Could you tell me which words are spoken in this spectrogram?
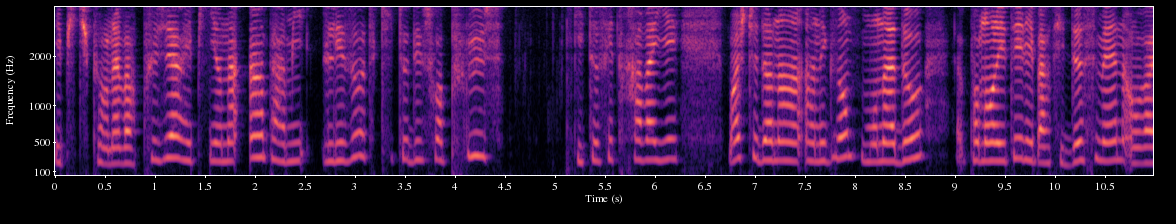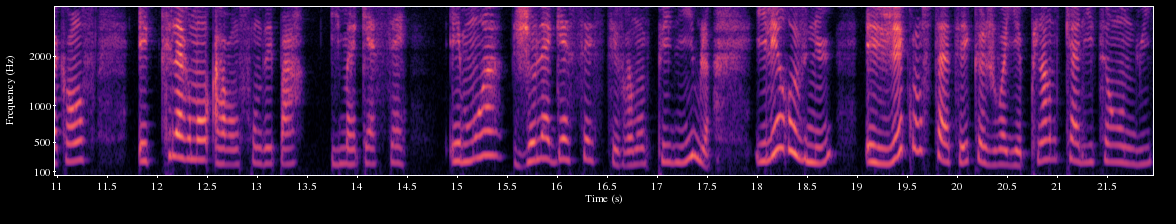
et puis tu peux en avoir plusieurs, et puis il y en a un parmi les autres qui te déçoit plus, qui te fait travailler. Moi, je te donne un, un exemple. Mon ado, pendant l'été, il est parti deux semaines en vacances, et clairement, avant son départ, il m'agaçait. Et moi, je l'agaçais, c'était vraiment pénible. Il est revenu et j'ai constaté que je voyais plein de qualités en lui.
